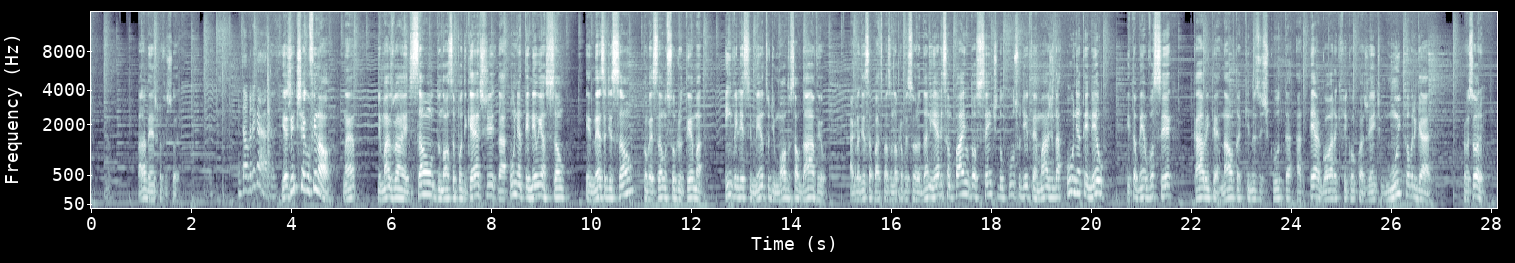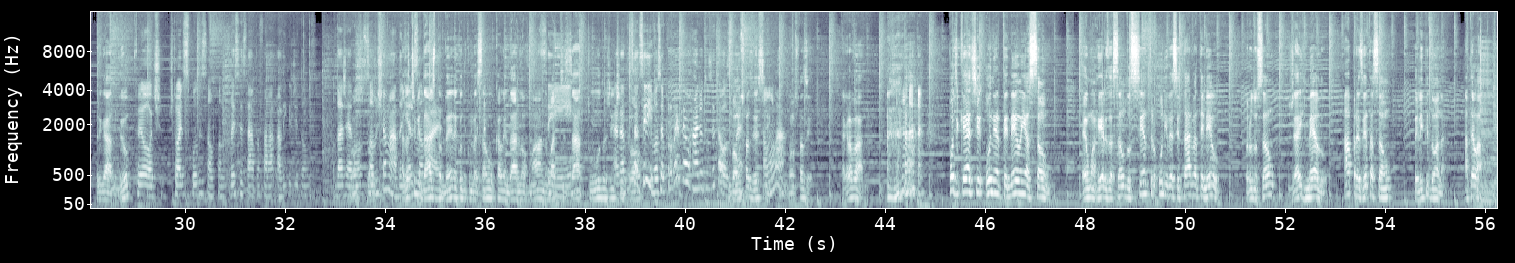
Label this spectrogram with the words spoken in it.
Parabéns, professor. Muito obrigada. E a gente chega ao final, né? De mais uma edição do nosso podcast da Uniateneu em Ação. E nessa edição, conversamos sobre o tema Envelhecimento de modo saudável. Agradeço a participação da professora Daniele Sampaio, docente do curso de enfermagem da Uniateneu, e também a você, caro internauta que nos escuta até agora, que ficou com a gente. Muito obrigado. Professora, obrigado, viu? Foi ótimo. Estou à disposição. Quando precisar para falar da Liga de Idosos da Geron, só me chamar. As atividades Sampaio. também, né? Quando começar o calendário normal, no batizar tudo, a gente Agora, volta. Sim, você prometeu o rádio dos idosos, Vamos né? fazer, sim. Vamos lá. Vamos fazer. Tá gravado. Podcast Uniateneu em Ação. É uma realização do Centro Universitário Ateneu. Produção Jair Melo. Apresentação Felipe Dona. Até lá.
